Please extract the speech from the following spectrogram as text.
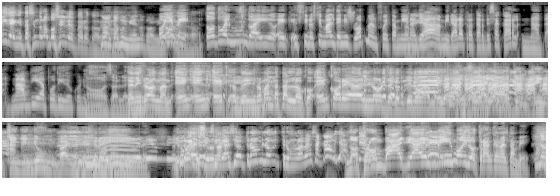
Biden está haciendo lo posible, pero todavía No, está durmiendo todavía. Óyeme, no. todo el mundo ha ido. eh, si no estoy mal, Dennis Rodman fue también, También. allá a mirar, a tratar de sacarla. Nada, nadie ha podido con eso. No. Dennis Rodman, en, en, eh, Dennis Rodman está tan loco. En Corea del Norte, que tú tienes un amigo. Sí, allá, chin, chin, chin, yun, vaya que. Increíble. Yo te voy a decir si una. hubiera sido Trump, lo, Trump lo había sacado ya. No. Trump vaya él Ey. mismo y lo trancan a él también. No,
